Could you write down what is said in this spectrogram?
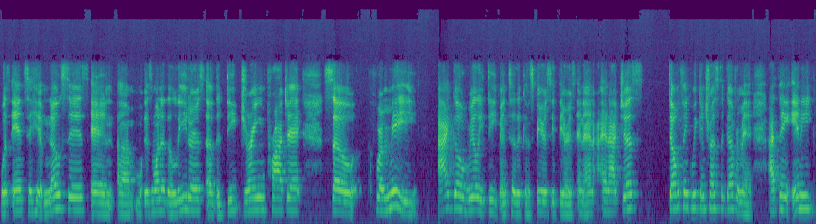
was into hypnosis and um, is one of the leaders of the Deep Dream Project. So for me, I go really deep into the conspiracy theories, and and and I just don't think we can trust the government. I think any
